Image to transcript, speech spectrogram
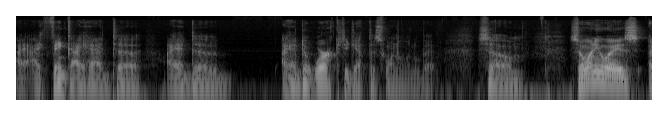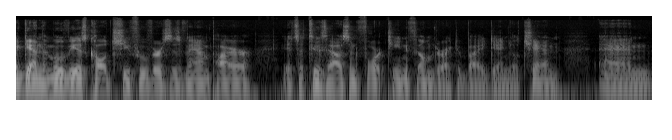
I think I had to, I had to, I had to work to get this one a little bit. So, so anyways, again, the movie is called Shifu versus Vampire. It's a 2014 film directed by Daniel Chan, and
